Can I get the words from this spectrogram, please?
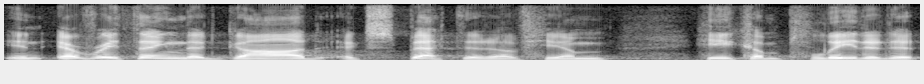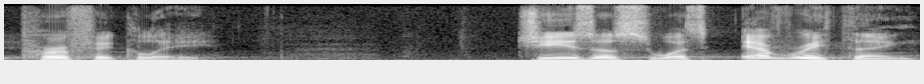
In everything that God expected of him, he completed it perfectly. Jesus was everything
